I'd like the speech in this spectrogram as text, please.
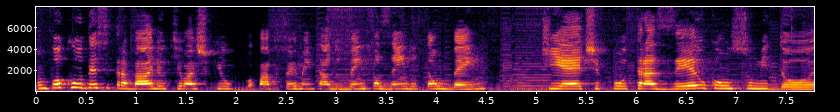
um pouco desse trabalho que eu acho que o papo fermentado vem fazendo tão bem que é tipo trazer o consumidor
